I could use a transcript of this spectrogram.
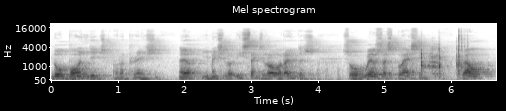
no bondage or oppression. Now, you might say, well, these things are all around us. So, where's this blessing? Well,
